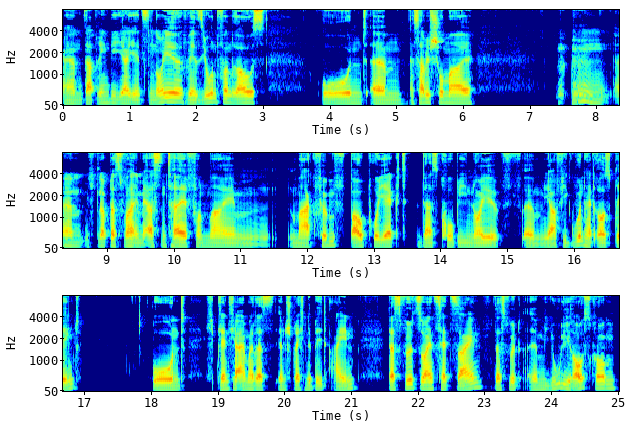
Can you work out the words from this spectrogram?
Ähm, da bringen die ja jetzt neue Versionen von raus. Und ähm, das habe ich schon mal, ähm, ich glaube, das war im ersten Teil von meinem Mark V Bauprojekt, dass Kobi neue ähm, ja, Figuren halt rausbringt. Und ich blende hier einmal das entsprechende Bild ein. Das wird so ein Set sein. Das wird im Juli rauskommen.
